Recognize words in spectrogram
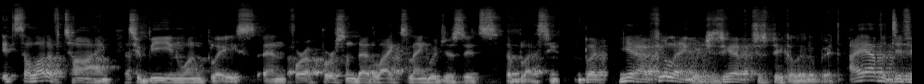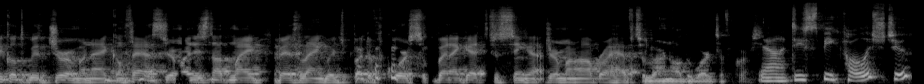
It's a lot of time to be in one place. And for a person that likes languages, it's a blessing. But yeah, a few languages you have to speak a little bit. I have a difficulty with German. I confess, German is not my best language. But of course, when I get to sing a German opera, I have to learn all the words, of course. Yeah. Do you speak Polish too?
